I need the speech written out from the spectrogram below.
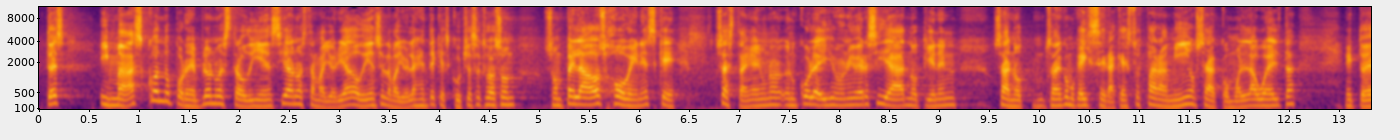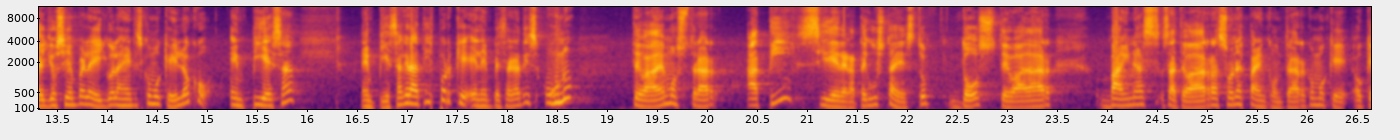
Entonces, y más cuando, por ejemplo, nuestra audiencia, nuestra mayoría de audiencia, la mayoría de la gente que escucha sexo son, son pelados jóvenes que, o sea, están en, en un colegio, en una universidad, no tienen, o sea, no saben como que, ¿será que esto es para mí? O sea, ¿cómo es la vuelta? Entonces yo siempre le digo a la gente, es como que, loco, empieza, empieza gratis porque el empezar gratis, uno, te va a demostrar a ti si de verdad te gusta esto. Dos, te va a dar vainas, o sea, te va a dar razones para encontrar como que, ok,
